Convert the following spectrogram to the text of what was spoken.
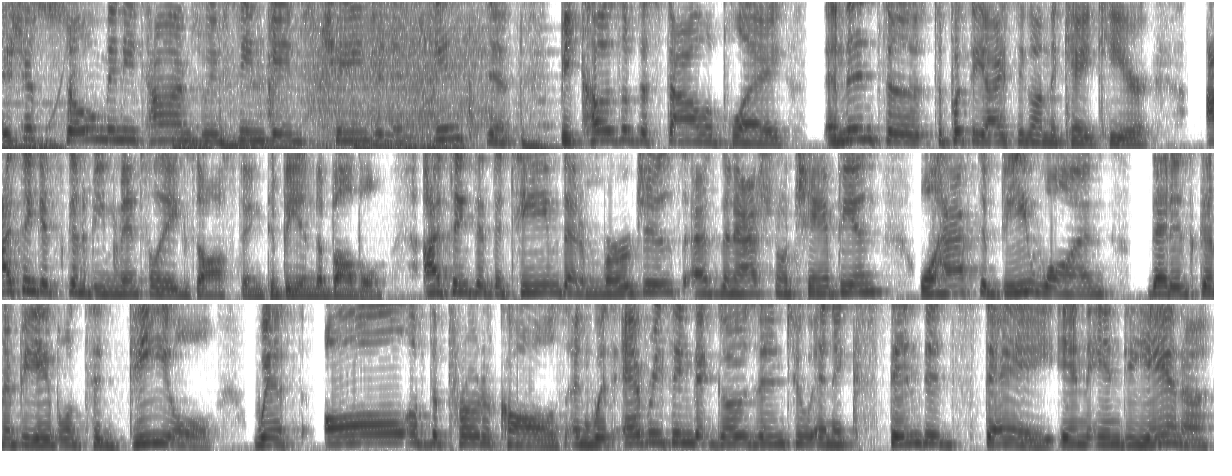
It's just so many times we've seen games change in an instant because of the style of play. And then to, to put the icing on the cake here, I think it's going to be mentally exhausting to be in the bubble. I think that the team that emerges as the national champion will have to be one that is going to be able to deal with all of the protocols and with everything that goes into an extended stay in Indiana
